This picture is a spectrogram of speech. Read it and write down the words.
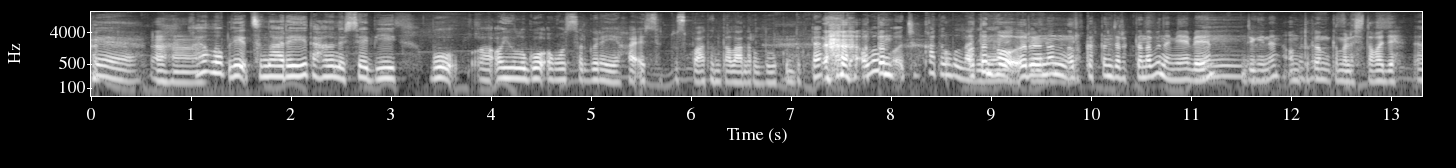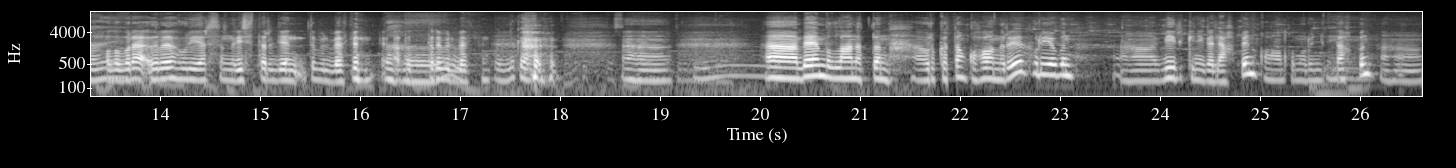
Аха. Кайло бли сценарий таханын өссө би бу оюлугу оңос соргөрейха эс туспа атын таланырлуу күндүктө. Оттон- Ол чыккатын булла. Отын хо ырынан уркаттан жарыктанабын эме бэм дегенен онтукам камаластага де. Ол бара ыры хуриярсын ристер ден тибилбеппин, атыттыры билбеппин. Аха. А, Бәм булланаттан уркаттан кохон ыры хуриягын. Аха, бир кинегалахпен, кохон комуруньтахпын. Аха,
